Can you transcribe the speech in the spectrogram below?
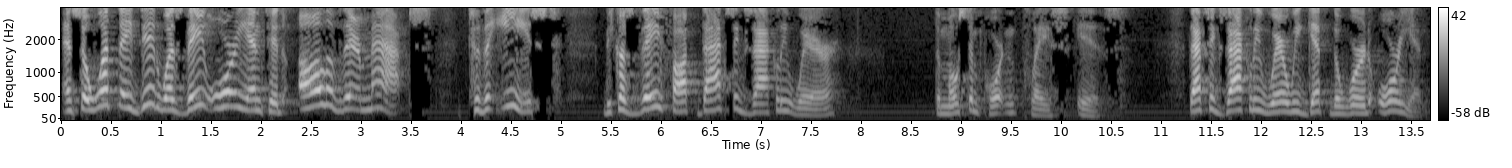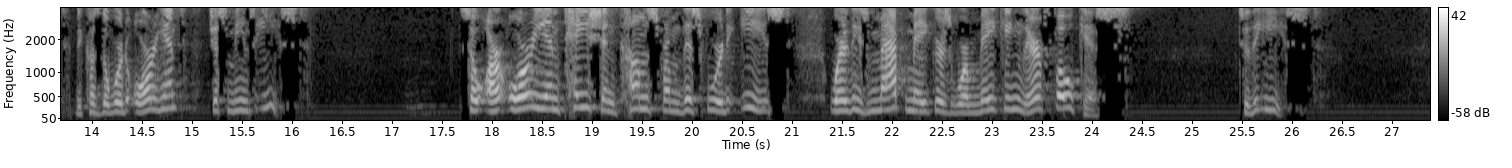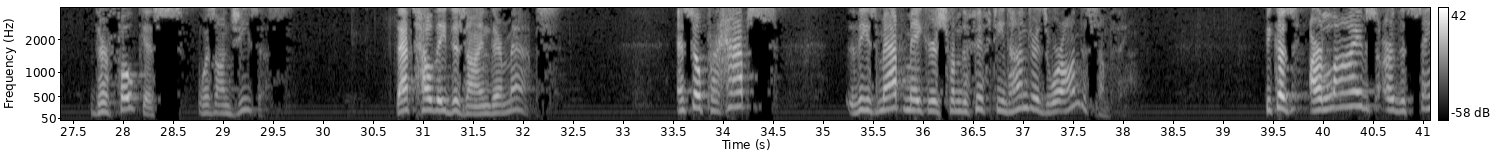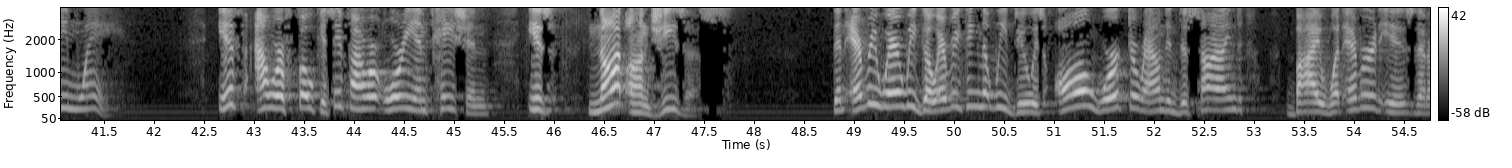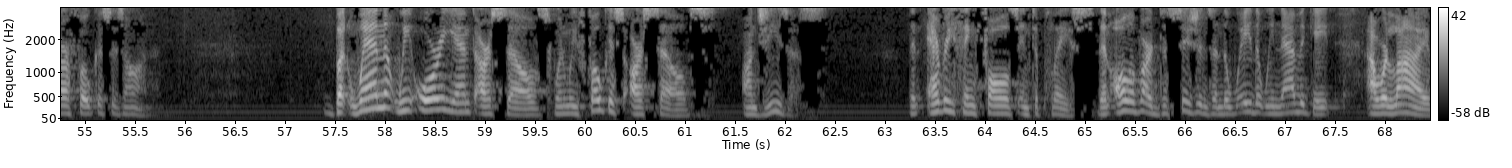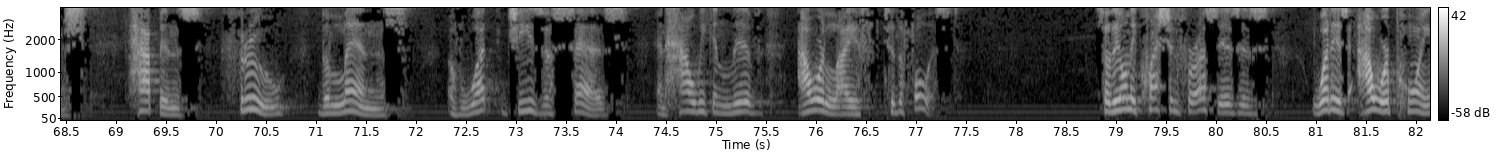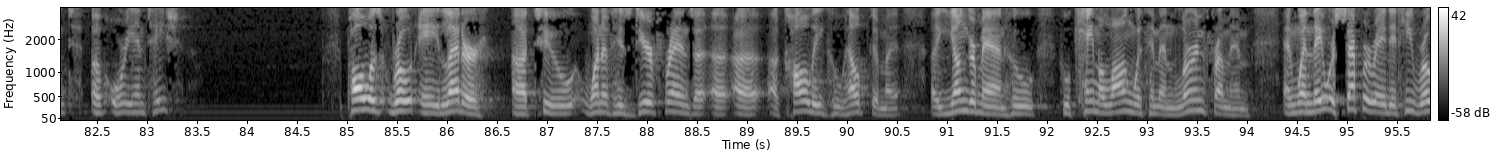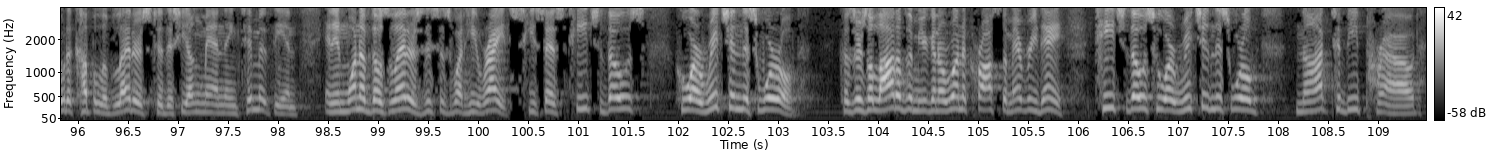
And so what they did was they oriented all of their maps to the east because they thought that's exactly where the most important place is. That's exactly where we get the word orient, because the word orient just means east. So our orientation comes from this word east, where these map makers were making their focus to the east. Their focus was on Jesus. That's how they designed their maps. And so perhaps these map makers from the 1500s were onto something. Because our lives are the same way. If our focus, if our orientation is not on Jesus, then everywhere we go, everything that we do is all worked around and designed by whatever it is that our focus is on. But when we orient ourselves, when we focus ourselves on Jesus, then everything falls into place. Then all of our decisions and the way that we navigate our lives happens through the lens of what Jesus says and how we can live our life to the fullest. So the only question for us is, is what is our point of orientation? Paul was, wrote a letter uh, to one of his dear friends, a, a, a colleague who helped him, a, a, younger man who, who came along with him and learned from him. And when they were separated, he wrote a couple of letters to this young man named Timothy. And, and in one of those letters, this is what he writes He says, Teach those who are rich in this world, because there's a lot of them, you're going to run across them every day. Teach those who are rich in this world not to be proud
